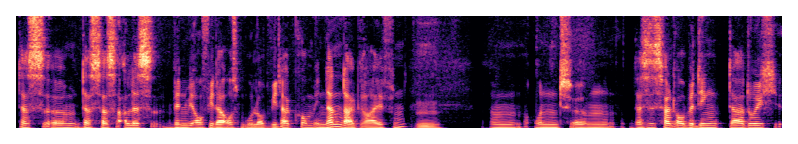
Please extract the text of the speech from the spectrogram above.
dass, ähm, dass das alles, wenn wir auch wieder aus dem Urlaub wiederkommen, ineinander greifen. Mhm. Ähm, und ähm, das ist halt auch bedingt dadurch,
